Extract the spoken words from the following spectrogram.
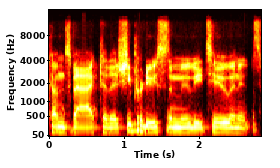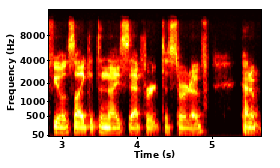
comes back to this. She produced the movie too and it feels like it's a nice effort to sort of kind of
